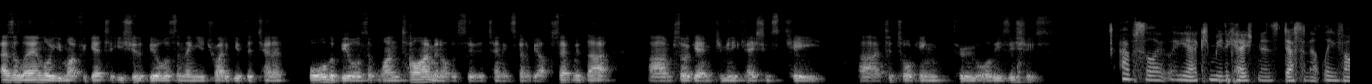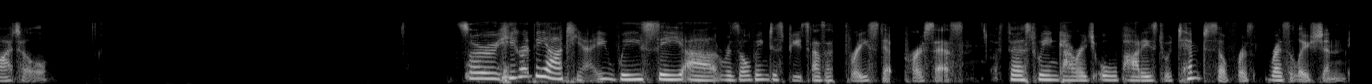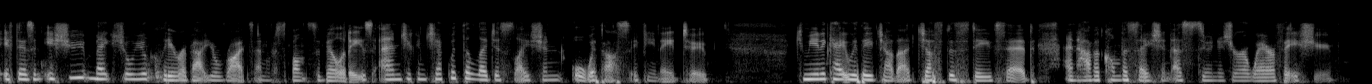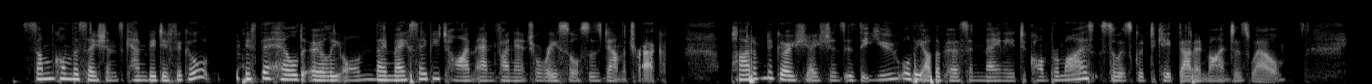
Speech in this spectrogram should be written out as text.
as a landlord, you might forget to issue the bills and then you try to give the tenant all the bills at one time. And obviously the tenant's going to be upset with that. Um, so again, communication is key uh, to talking through all these issues. Absolutely, yeah, communication is definitely vital. So here at the RTA, we see uh, resolving disputes as a three-step process. First, we encourage all parties to attempt self-resolution. If there's an issue, make sure you're clear about your rights and responsibilities, and you can check with the legislation or with us if you need to. Communicate with each other, just as Steve said, and have a conversation as soon as you're aware of the issue. Some conversations can be difficult, but if they're held early on, they may save you time and financial resources down the track. Part of negotiations is that you or the other person may need to compromise, so it's good to keep that in mind as well.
